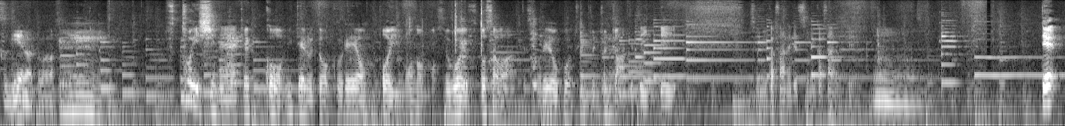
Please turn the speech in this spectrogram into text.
すげえなと思いますうねん。太いしね結構見てるとクレヨンっぽいものもすごい太さはあってそれをこうちょんちょんちょんちょん当てていって積み重ねて積み重ねて。うん。で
